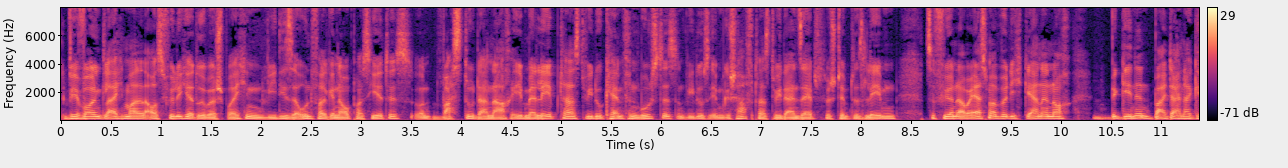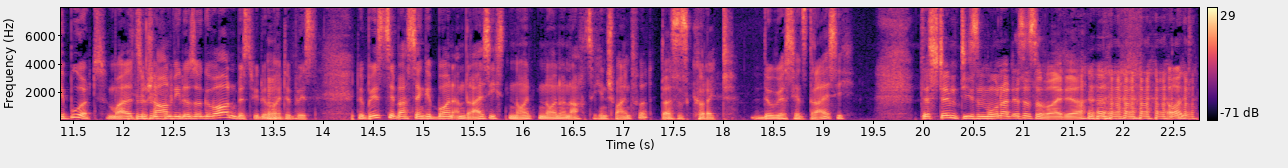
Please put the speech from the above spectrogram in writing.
Wir wollen gleich mal ausführlicher darüber sprechen, wie dieser Unfall genau passiert ist und was du danach eben erlebt hast, wie du kämpfen musstest und wie du es eben geschafft hast, wieder ein selbstbestimmtes Leben zu führen. Aber erstmal würde ich gerne noch beginnen bei deiner Geburt, mal zu schauen, wie du so geworden bist, wie du heute bist. Du bist, Sebastian, geboren am 30.09.89 in Schweinfurt. Das ist korrekt. Du wirst jetzt 30. Das stimmt, diesen Monat ist es soweit, ja. und?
